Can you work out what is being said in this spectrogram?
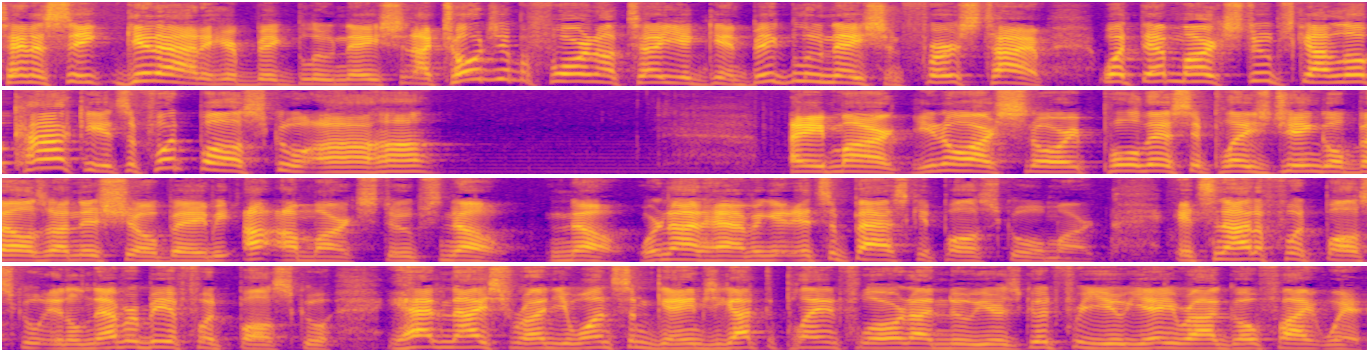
Tennessee, get out of here, Big Blue Nation. I told you before and I'll tell you again. Big Blue Nation, first time. What, that Mark Stoops got a little cocky. It's a football school. Uh huh. Hey, Mark, you know our story. Pull this, it plays jingle bells on this show, baby. Uh uh-uh, uh Mark Stoops. No. No, we're not having it. It's a basketball school, Mark. It's not a football school. It'll never be a football school. You had a nice run. You won some games. You got to play in Florida on New Year's. Good for you. Yay, Rod. Go fight, win.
